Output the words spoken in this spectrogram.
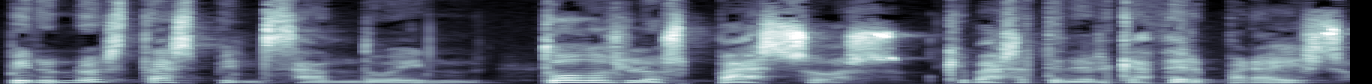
pero no estás pensando en todos los pasos que vas a tener que hacer para eso.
